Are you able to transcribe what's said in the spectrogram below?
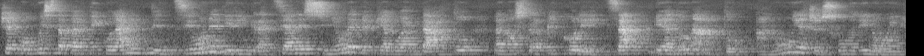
cioè con questa particolare intenzione di ringraziare il Signore perché ha guardato la nostra piccolezza e ha donato a noi, a ciascuno di noi,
